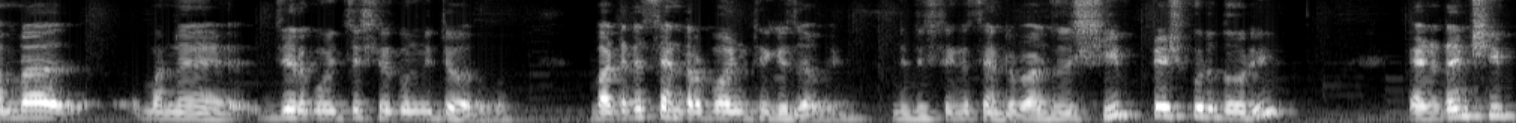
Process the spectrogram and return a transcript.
আমরা মানে যেরকম ইচ্ছে সেরকম নিতে পারব। বাট এটা সেন্টার পয়েন্ট থেকে যাবে নির্দিষ্ট থেকে সেন্টার পয়েন্ট যদি শিফট প্রেস করে ধরি এট টাইম শিফট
